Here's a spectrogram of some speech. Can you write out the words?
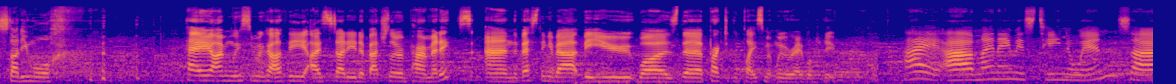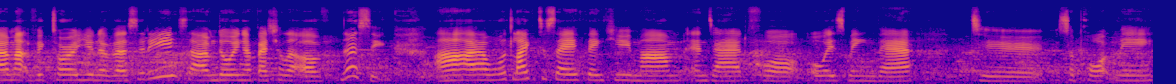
study more. hey, I'm Lucy McCarthy. I studied a Bachelor of Paramedics, and the best thing about VU was the practical placement we were able to do. Hi, uh, my name is Tina Nguyen. So I'm at Victoria University. So I'm doing a Bachelor of Nursing. Uh, I would like to say thank you, Mum and Dad, for always being there to support me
